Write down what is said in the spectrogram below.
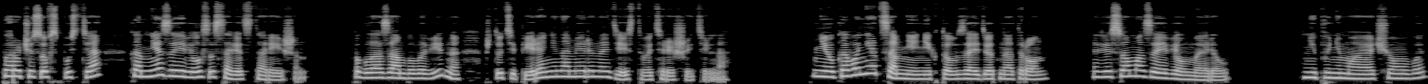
Пару часов спустя ко мне заявился совет старейшин. По глазам было видно, что теперь они намерены действовать решительно. «Ни у кого нет сомнений, кто взойдет на трон», — весомо заявил Мэрил. «Не понимаю, о чем вы».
